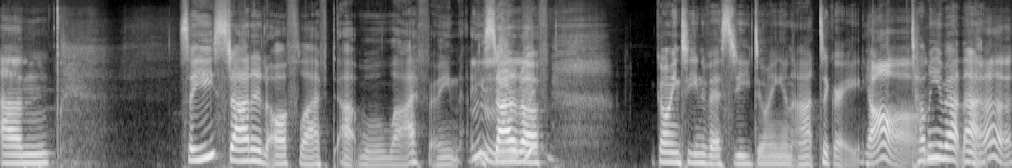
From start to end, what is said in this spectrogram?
Um, So you started off life, uh, well, life. I mean, you started off going to university doing an art degree. yeah. Tell me about that. Yeah.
